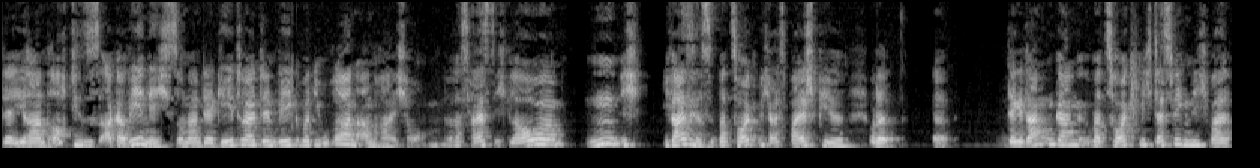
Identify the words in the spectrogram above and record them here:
der Iran braucht dieses AKW nicht, sondern der geht halt den Weg über die Urananreicherung. Das heißt, ich glaube, hm, ich, ich weiß nicht, das überzeugt mich als Beispiel oder äh, der Gedankengang überzeugt mich deswegen nicht, weil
